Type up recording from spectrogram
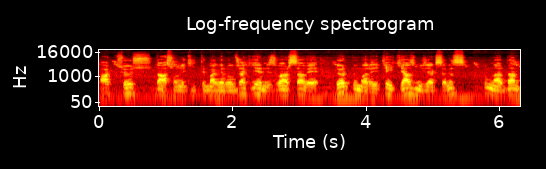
Aksöz daha sonraki ihtimaller olacak. Yeriniz varsa ve 4 numarayı tek yazmayacaksanız bunlardan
